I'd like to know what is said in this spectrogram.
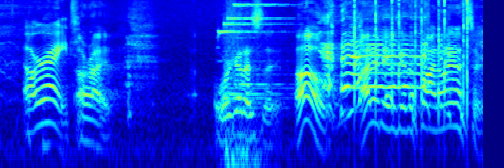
All right. all right. We're going to say, oh, I didn't even get the final answer.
